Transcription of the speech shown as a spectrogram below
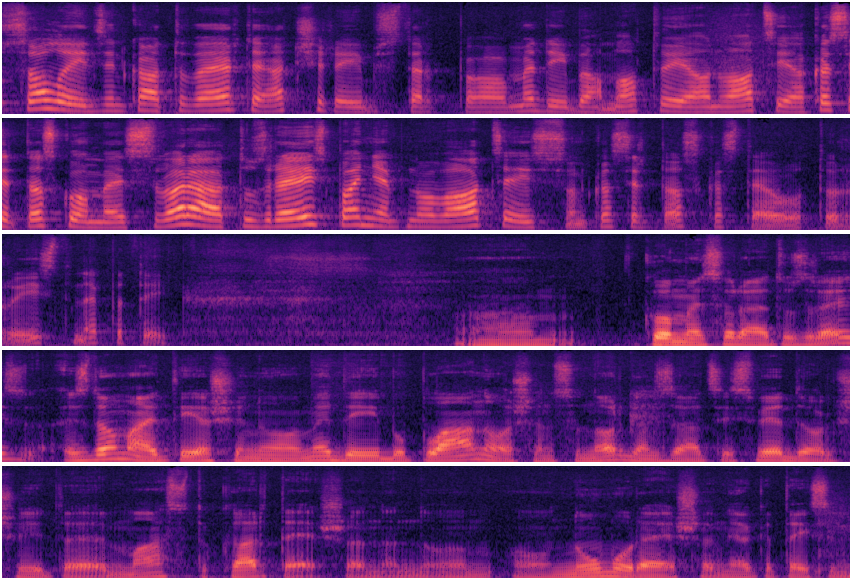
salīdzini, kā tu vērtē atšķirības starp uh, medībām Latvijā un Vācijā? Kas ir tas, ko mēs varētu uzreiz paņemt no Vācijas, un kas ir tas, kas tev tur īsti nepatīk? Um, ko mēs varētu uzreiz? Es domāju, tieši no medību plānošanas un organizācijas viedokļa šī mastu kartēšana nu, un numurēšana, ja, ka teiksim,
